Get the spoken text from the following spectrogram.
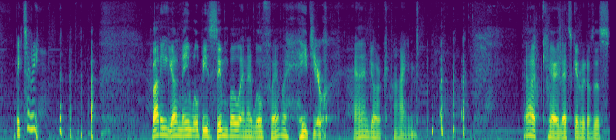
victory. Buddy, your name will be Zimbo and I will forever hate you. And you're kind. okay, let's get rid of this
